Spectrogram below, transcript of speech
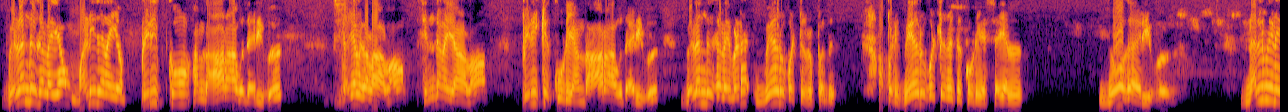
விலங்குகளையும் மனிதனையும் பிரிக்கும் அந்த ஆறாவது அறிவு செயல்களாலும் சிந்தனையாலும் பிரிக்கக்கூடிய அந்த ஆறாவது அறிவு விலங்குகளை விட வேறுபட்டு இருப்பது அப்படி வேறுபட்டு இருக்கக்கூடிய செயல் யோக அறிவு. நல்வினை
